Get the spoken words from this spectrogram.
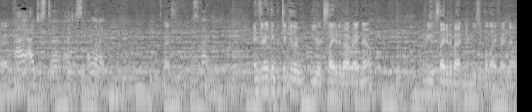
Right. I, I just uh, I just I love it. Nice. It's fun. And is there anything particular you're excited about right now? What are you excited about in your musical life right now?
